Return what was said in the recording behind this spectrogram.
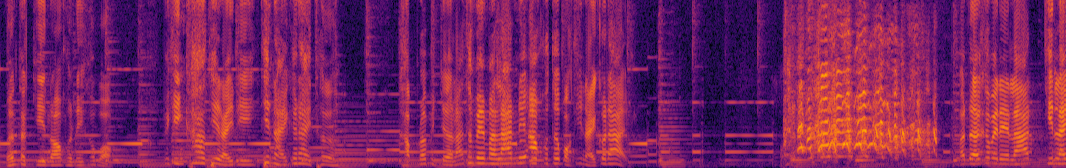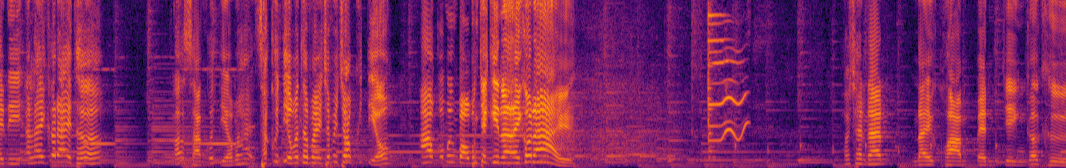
เหมือนตะกี้น้องคนนี้เขาบอก ไปกินข้าวที่ไหนดี ที่ไหนก็ได้เธอ ขับรถไปเจอร้านทำไมมาร้านนี้เอาก็เธอบอกที่ไหนก็ได้พอเดินเข้าไปในร้านกินอะไรดีอะไรก็ได้เธอก็สั่งก๋วยเตี๋ยวมาให้สั่งก๋วยเตี๋ยวมาทำไมฉันไม่ชอบก๋วยเตี๋ยวเอาก็มึงบอกมึงจะกินอะไรก็ได้ เพราะฉะนั้นในความเป็นจริงก็คือ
